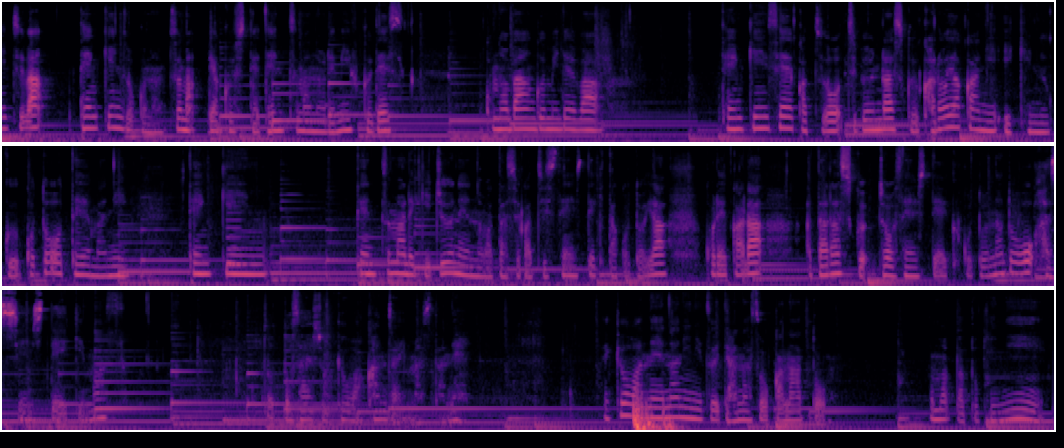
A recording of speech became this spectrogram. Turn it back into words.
にちは。転勤族の妻略して転妻のレミ服です。この番組では転勤生活を自分らしく軽やかに生き抜くことをテーマに転勤転妻歴10年の私が実践してきたことやこれから新しく挑戦していくことなどを発信していきます。ちょっと最初今日は噛んじゃいましたね。今日はね何について話そうかなと思った時に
